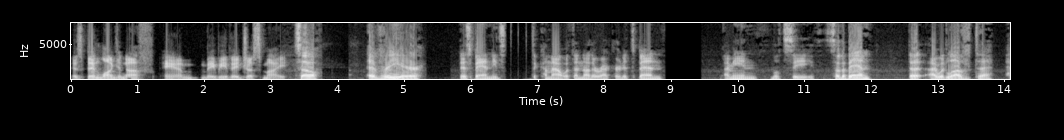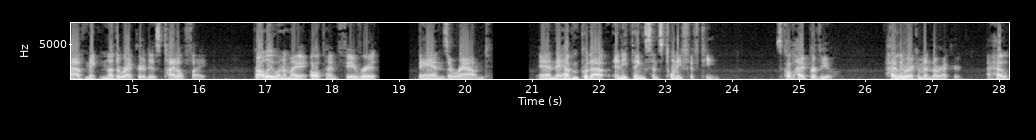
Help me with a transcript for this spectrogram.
it's been long enough and maybe they just might. So every year, this band needs to come out with another record. It's been, I mean, let's see. So the band that I would love to have make another record is Title Fight. Probably one of my all time favorite bands around. And they haven't put out anything since 2015. It's called Hyperview. Highly recommend the record. I hi-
